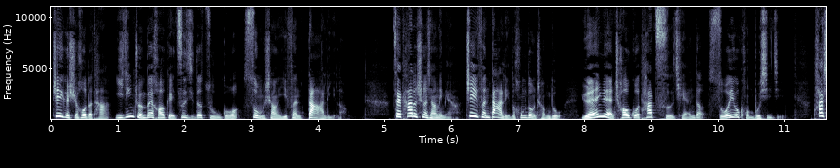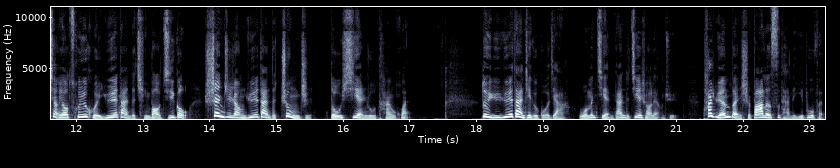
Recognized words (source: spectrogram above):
这个时候的他已经准备好给自己的祖国送上一份大礼了。在他的设想里面啊，这份大礼的轰动程度远远超过他此前的所有恐怖袭击。他想要摧毁约旦的情报机构，甚至让约旦的政治。都陷入瘫痪。对于约旦这个国家，我们简单的介绍两句：它原本是巴勒斯坦的一部分，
